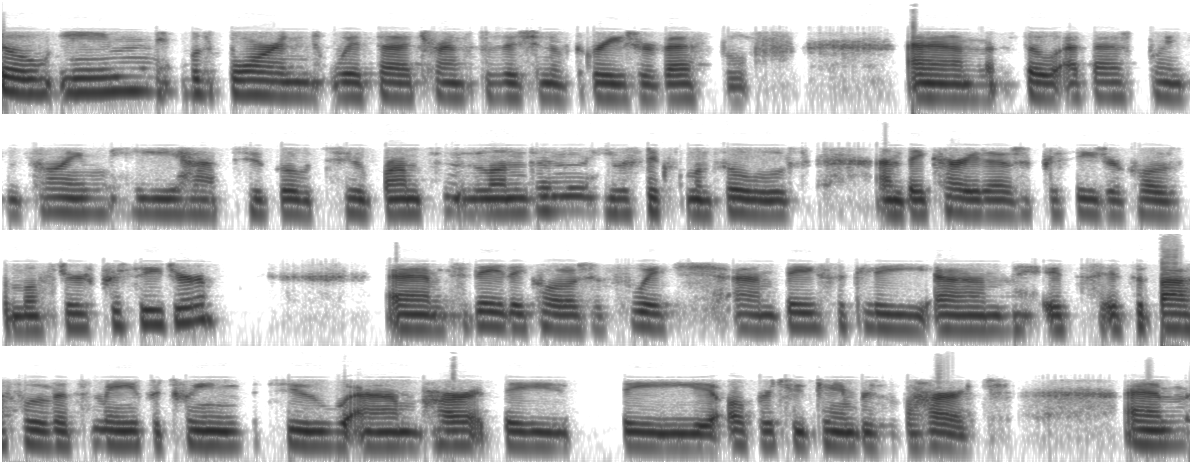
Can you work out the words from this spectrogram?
So Ian was born with a transposition of the greater vessels. Um, so at that point in time, he had to go to Brompton, in London. He was six months old, and they carried out a procedure called the mustard procedure. Um, today they call it a switch. Um, basically, um, it's it's a baffle that's made between the two um, heart, the the upper two chambers of the heart. Um,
